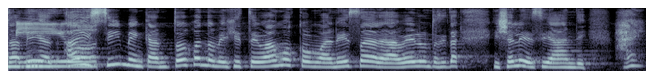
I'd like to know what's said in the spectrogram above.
amigos. Ay, sí, me encantó cuando me dijiste, vamos con Vanessa a ver un recital. Y yo le decía a Andy, ay,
